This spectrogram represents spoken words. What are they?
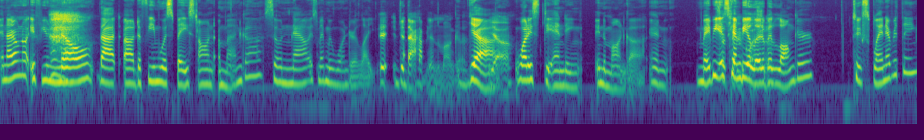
and I don't know if you know that uh, the film was based on a manga. So now it's making me wonder, like, It, did that happen in the manga? yeah, Yeah. what is the ending in the manga? And maybe it Such a can be a little bit longer to explain everything.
